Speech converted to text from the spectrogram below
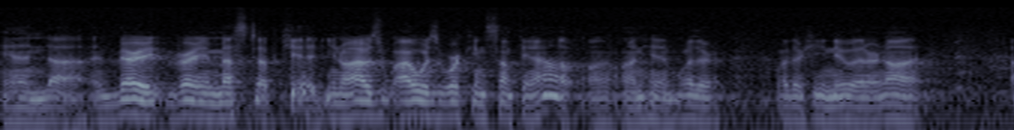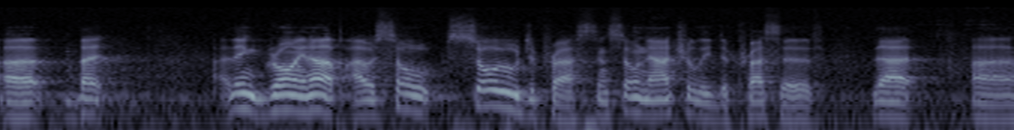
And, uh, and very, very messed up kid. You know, I was, I was working something out on, on him, whether whether he knew it or not. Uh, but I think growing up, I was so, so depressed and so naturally depressive that, uh,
